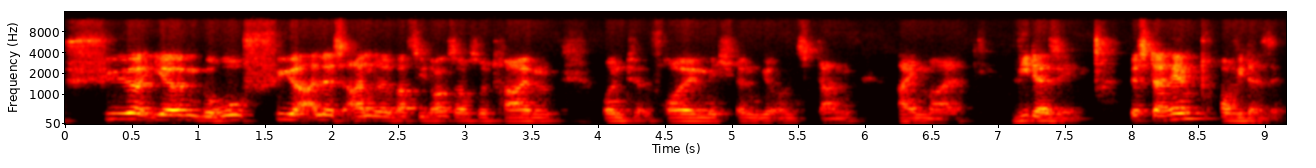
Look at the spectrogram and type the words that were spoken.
für Ihren Beruf, für alles andere, was Sie sonst noch so treiben und freue mich, wenn wir uns dann einmal wiedersehen. Bis dahin, auf Wiedersehen.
